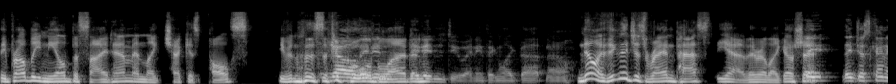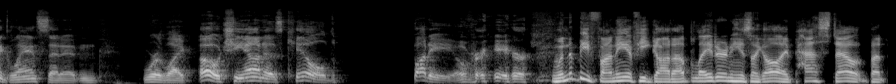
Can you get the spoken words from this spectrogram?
They probably kneel beside him and like check his pulse, even though there's like a pool of blood. they and- didn't do anything like that. No, no, I think they just ran past. Yeah, they were like, "Oh shit." they they just kind of glanced at it and were like, "Oh, Chiana's killed, buddy over here." Wouldn't it be funny if he got up later and he's like, "Oh, I passed out, but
